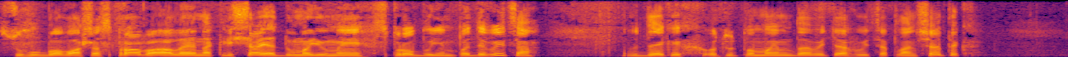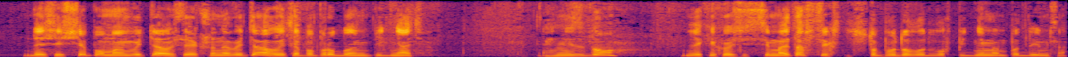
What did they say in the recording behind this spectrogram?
сугубо ваша справа. Але на кліща, я думаю, ми спробуємо подивитися. В деяких, отут, по-моєму, да, витягується планшетик. Десь іще, по-моєму, витягується. Якщо не витягується, попробуємо підняти гніздо якихось із сімей. Та всіх стопудово двох піднімемо, подивимося,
